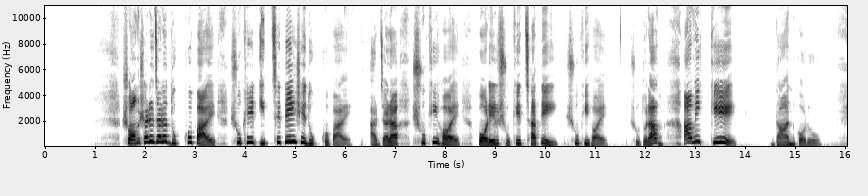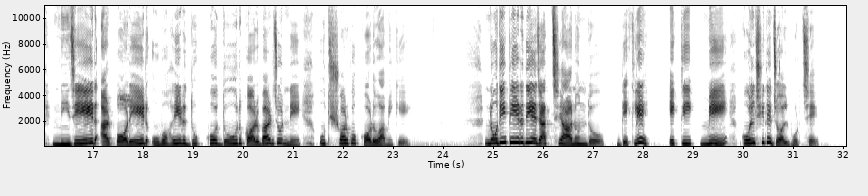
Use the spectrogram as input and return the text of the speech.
সংসারে যারা দুঃখ পায়, সুখের ইচ্ছেতেই সে দুঃখ পায়। আর যারা সুখী হয়, পরের সুখের ছাতেই সুখী হয়। সুতরাং আমি কে দান করো। নিজের আর পরের উভয়ের দুঃখ দূর করবার জন্যে উৎসর্গ করো আমিকে। নদী তীর দিয়ে যাচ্ছে আনন্দ। দেখলে, একটি মেয়ে কলসিতে জল ভরছে।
